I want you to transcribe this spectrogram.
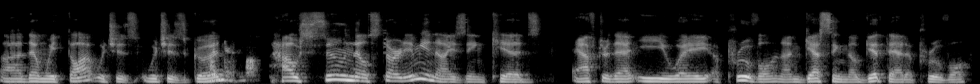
uh, than we thought, which is which is good. Wonderful. How soon they'll start immunizing kids after that EUA approval, and I'm guessing they'll get that approval,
